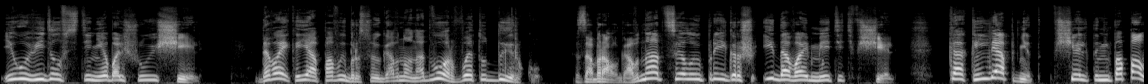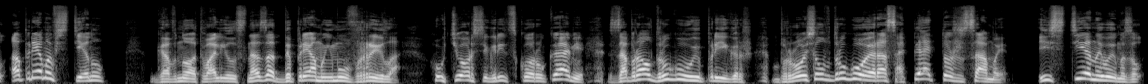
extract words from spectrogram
и увидел в стене большую щель. Давай-ка я повыбросую говно на двор в эту дырку. Забрал говна целую пригорш и давай метить в щель. Как ляпнет, в щель-то не попал, а прямо в стену. Говно отвалилось назад, да прямо ему врыло. Утерся Грицко руками, забрал другую пригорш, бросил в другой раз, опять то же самое. И стены вымазал,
